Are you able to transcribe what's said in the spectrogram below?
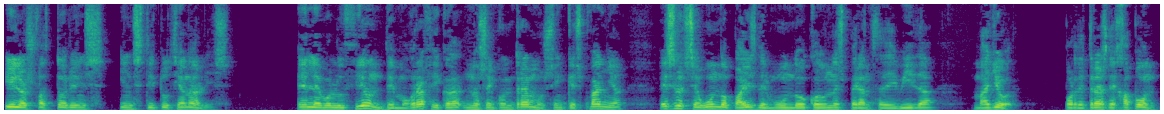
y los factores institucionales. En la evolución demográfica nos encontramos en que España es el segundo país del mundo con una esperanza de vida mayor, por detrás de Japón,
